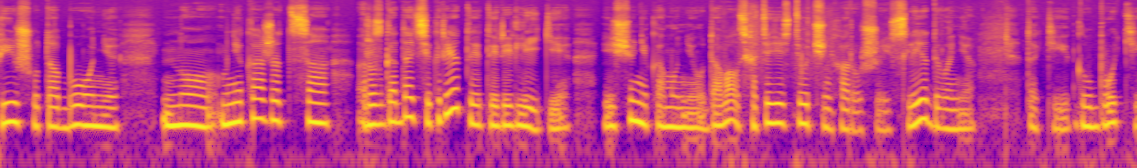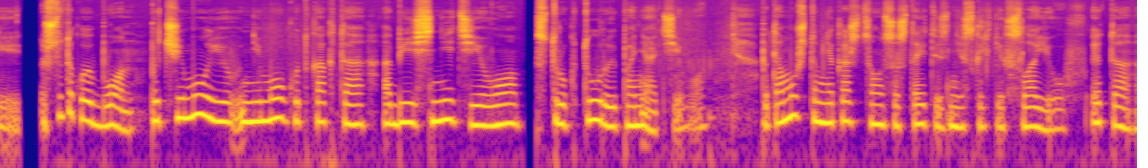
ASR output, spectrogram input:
Пишут о Боне, но мне кажется, разгадать секреты этой религии еще никому не удавалось, хотя есть очень хорошие исследования, такие глубокие. Что такое Бон? Почему не могут как-то объяснить его структуру и понять его? потому что, мне кажется, он состоит из нескольких слоев. Это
